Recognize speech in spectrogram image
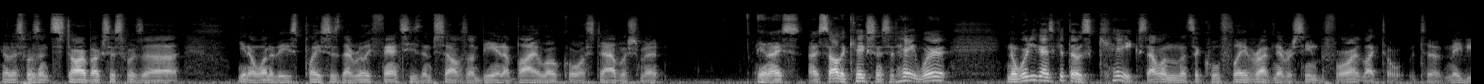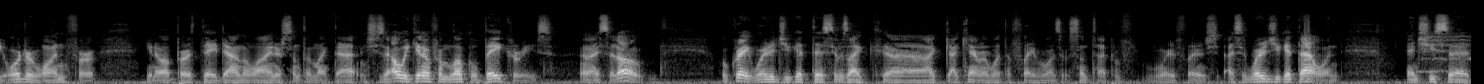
You know, this wasn't Starbucks. This was a you know one of these places that really fancies themselves on being a buy local establishment. And I, I saw the cakes and I said, hey, where you know, where do you guys get those cakes? That one, that's a cool flavor I've never seen before. I'd like to to maybe order one for, you know, a birthday down the line or something like that. And she said, oh, we get them from local bakeries. And I said, oh, well, great. Where did you get this? It was like uh, I, I can't remember what the flavor was. It was some type of weird flavor. She, I said, where did you get that one? And she said,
